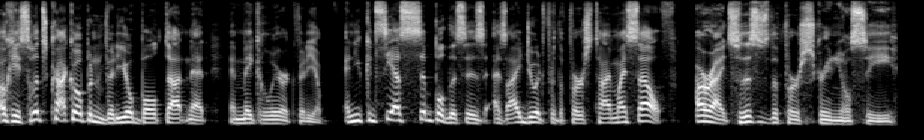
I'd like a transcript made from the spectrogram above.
Okay, so let's crack open videobolt.net and make a lyric video. And you can see how simple this is as I do it for the first time myself. Alright, so this is the first screen you'll see,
